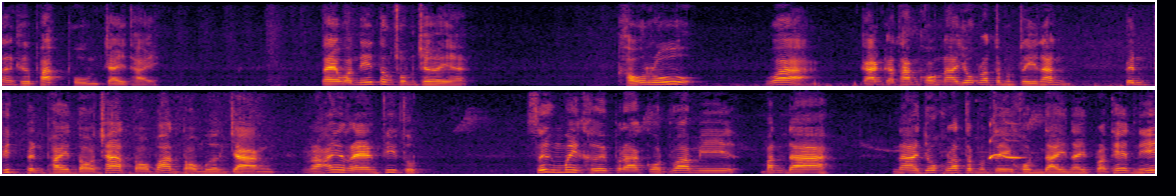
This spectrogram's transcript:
นั่นคือพักภูมิใจไทย แต่วันนี้ต้องชมเชยฮะเขารู้ว่าการกระทำของนายกรัฐมนตรีนั้น เป็นพิษเป็นภัยต่อชาติต่อบ้านต่อเมืองอย่างร้ายแรงที่สุด ซึ่งไม่เคยปรากฏว่ามีบรรดา นายกรัฐมนตรีคนใดในประเทศนี้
